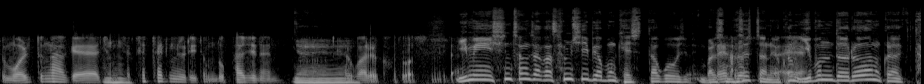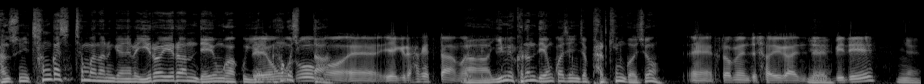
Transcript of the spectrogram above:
좀 월등하게 정책 채택률이 좀 높아지는 예. 결과를 거두었습니다. 이미 신청자가 30여 분 계시다고 말씀하셨잖아요. 네. 그럼 예. 이분들은 그냥 단순히 참가 신청만 하는 게 아니라 이러이러한 내용 갖고 이야기를 하고 내용으로 싶다. 뭐 예, 얘기를 하겠다. 뭐 아, 이미 그런 내용까지 이제 밝힌 거죠. 예, 그러면 이제 저희가 이제 예. 미리 예.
